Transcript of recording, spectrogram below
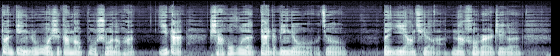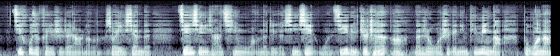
断定，如果是甘茂不说的话，一旦傻乎乎的带着兵就就奔益阳去了，那后边这个几乎就可以是这样的了。所以先得坚信一下秦武王的这个信心。我羁旅之臣啊，但是我是给您拼命的。不过呢，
